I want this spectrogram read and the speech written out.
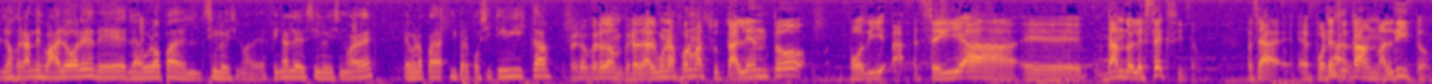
los grandes valores de la Europa del siglo XIX, de finales del siglo XIX, Europa hiperpositivista. Pero perdón, pero de alguna forma su talento podía seguía eh, dándoles éxito. O sea, eh, por eso estaban malditos.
